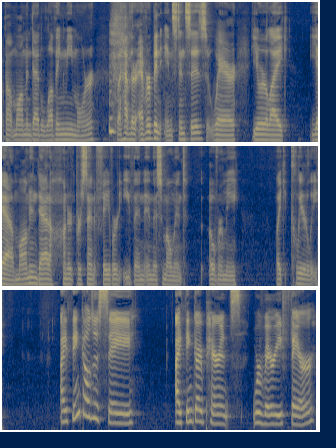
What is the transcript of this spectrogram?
about mom and dad loving me more, but have there ever been instances where you were like, yeah, mom and dad 100% favored Ethan in this moment over me? Like clearly. I think I'll just say I think our parents were very fair.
